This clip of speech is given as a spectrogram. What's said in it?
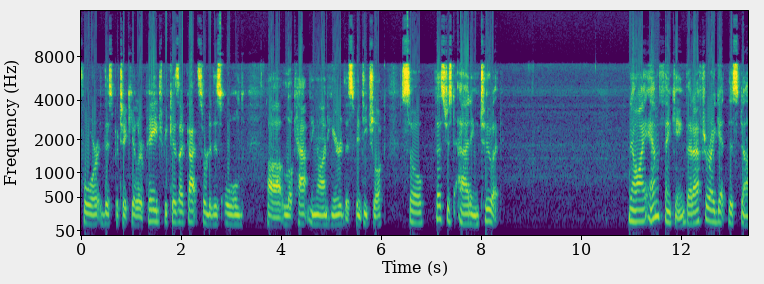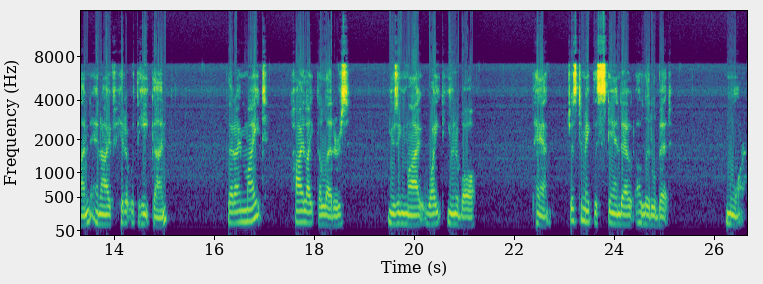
for this particular page because I've got sort of this old uh, look happening on here, this vintage look. So that's just adding to it. Now I am thinking that after I get this done and I've hit it with the heat gun, that I might highlight the letters using my white Uniball pen just to make this stand out a little bit more.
